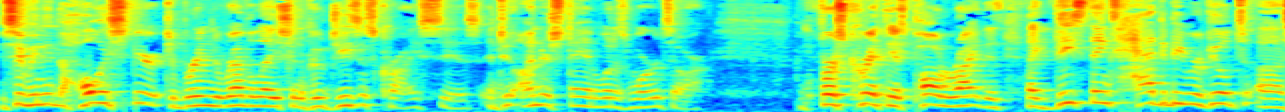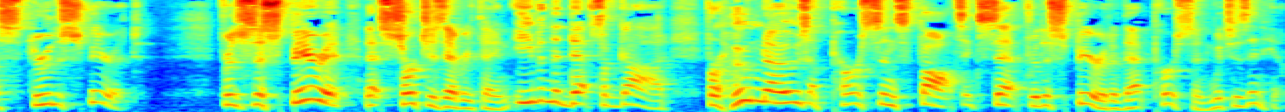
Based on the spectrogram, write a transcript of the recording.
You see, we need the Holy Spirit to bring the revelation of who Jesus Christ is and to understand what his words are. In 1 Corinthians, Paul writes this like these things had to be revealed to us through the Spirit. For it's the Spirit that searches everything, even the depths of God. For who knows a person's thoughts except for the Spirit of that person which is in him?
